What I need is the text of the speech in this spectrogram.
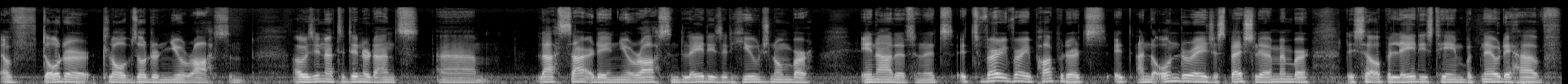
of the other clubs other than New Ross and I was in at the dinner dance um, last Saturday in New Ross, and the ladies had a huge number in at it, and it's it's very very popular. It's it and the underage especially. I remember they set up a ladies team, but now they have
